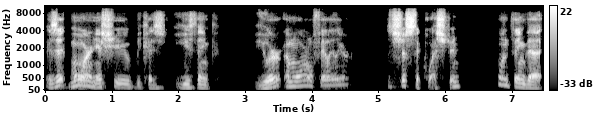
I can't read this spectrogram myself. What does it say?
is it more an issue because you think you're a moral failure? It's just a question. One thing that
